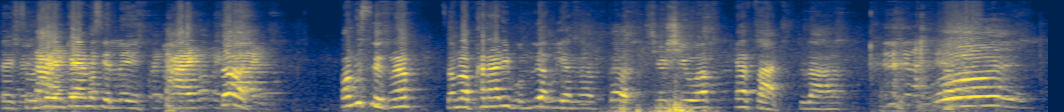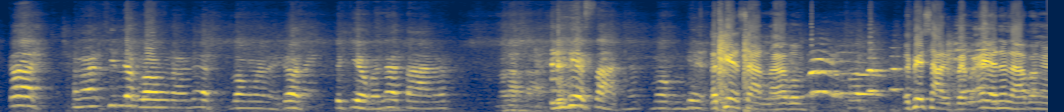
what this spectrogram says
แต่ศูนย์ก็ยังแก้ไม่เสร็จเลยก็ความรู้สึกนะครับสำหรับคณะที่ผมเลือกเรียนนะครับ ก็ชิวๆครับแพทยศาสตร์จุฬาครับโอ้ยก็คณะที่เลือกลองมาก็ลองมาหน่อยก็จะเกี่ยวกับหน้าตานะครับนิเทศศาสตร์นะครับมอกรุงเทพแล้วเพศศาสตร์นะครับผมครับแล้วเพศศาสตร์แบบไอ้นั่นแหละว่าไง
